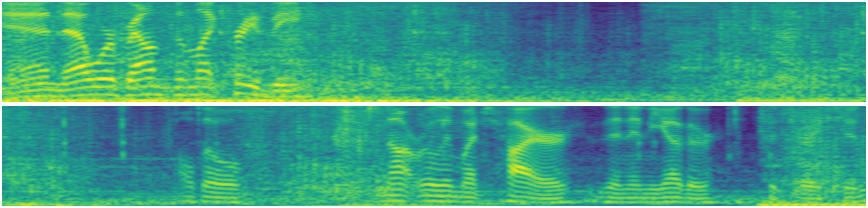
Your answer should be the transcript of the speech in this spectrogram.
And now we're bouncing like crazy! Although, not really much higher than any other situation.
